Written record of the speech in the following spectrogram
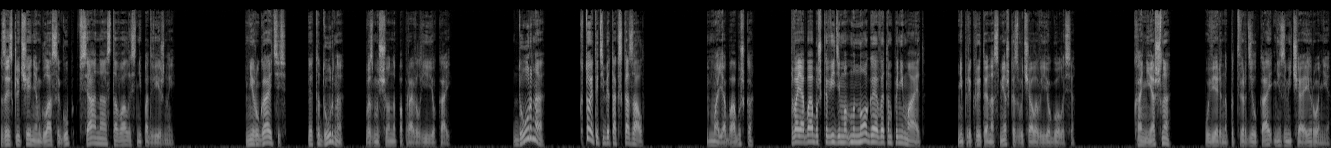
За исключением глаз и губ, вся она оставалась неподвижной. «Не ругайтесь, это дурно», — возмущенно поправил ее Кай. «Дурно? Кто это тебе так сказал?» «Моя бабушка». «Твоя бабушка, видимо, многое в этом понимает». Неприкрытая насмешка звучала в ее голосе. «Конечно», — уверенно подтвердил Кай, не замечая иронии.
